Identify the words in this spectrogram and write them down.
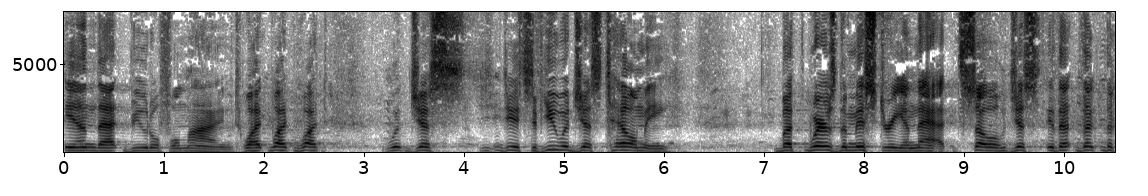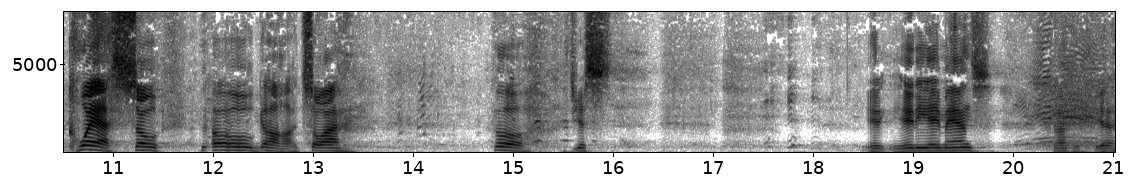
in that beautiful mind? What, what, what? Would just, if you would just tell me, but where's the mystery in that? So just the, the, the quest. So, oh God. So I, oh, just, any amens? Okay, yeah.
